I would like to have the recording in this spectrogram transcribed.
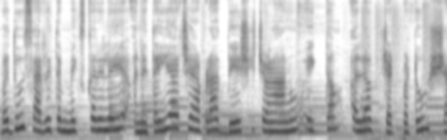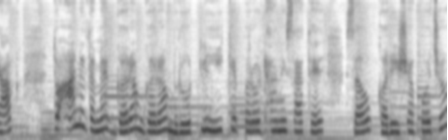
બધું સારી રીતે મિક્સ કરી લઈએ અને તૈયાર છે આપણા દેશી ચણાનું એકદમ અલગ ચટપટું શાક. તો આને તમે ગરમ ગરમ રોટલી કે પરોઠાની સાથે સર્વ કરી શકો છો.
